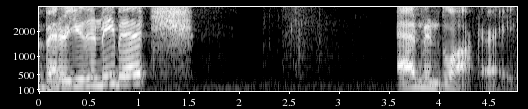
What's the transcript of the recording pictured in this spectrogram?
Better you than me, bitch. Admin block. All right.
